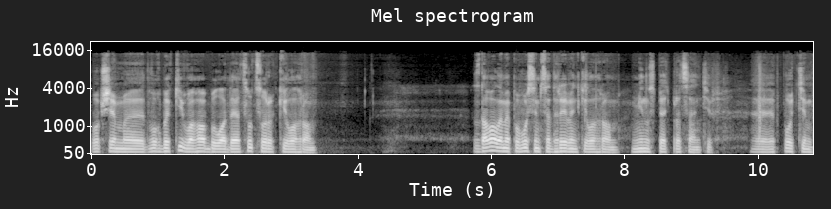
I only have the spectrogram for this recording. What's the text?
В общем, е, двох биків вага була 940 кг. Здавали ми по 80 гривень кілограм, мінус 5%. Е, Потім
